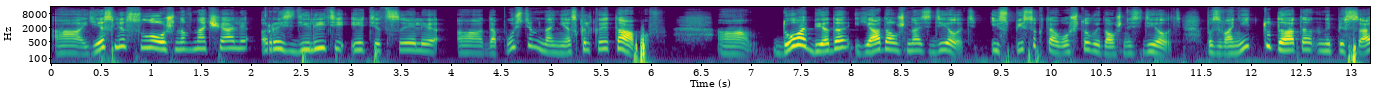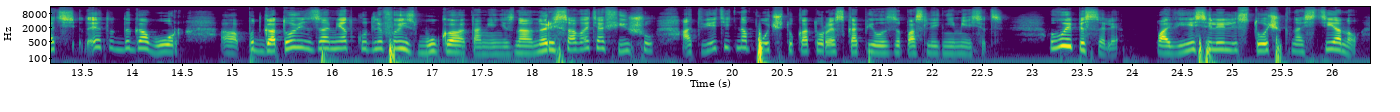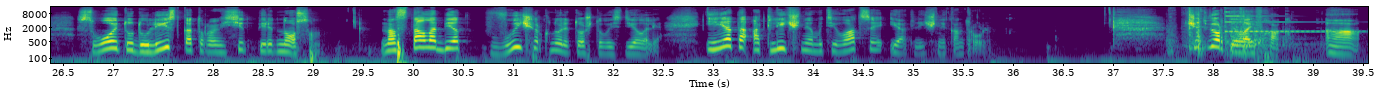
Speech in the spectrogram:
А, если сложно в начале, разделите эти цели, а, допустим, на несколько этапов. А, до обеда я должна сделать и список того, что вы должны сделать. Позвонить туда-то, написать этот договор, подготовить заметку для Фейсбука, там, я не знаю, нарисовать афишу, ответить на почту, которая скопилась за последний месяц. Выписали – повесили листочек на стену, свой туду-лист, который висит перед носом. Настал обед, вычеркнули то, что вы сделали. И это отличная мотивация и отличный контроль. Четвертый лайфхак. А,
